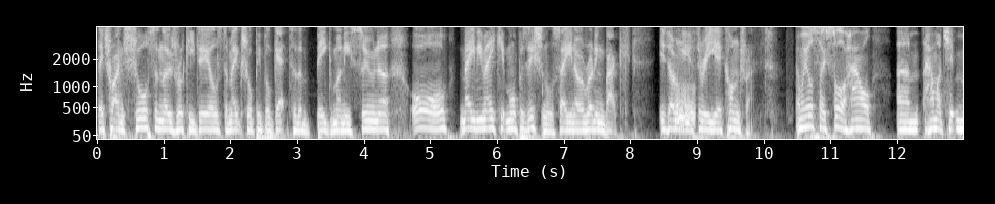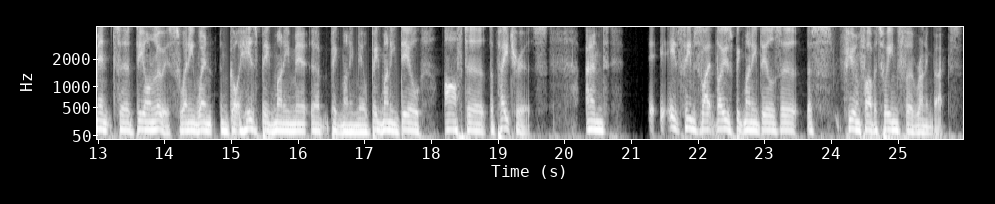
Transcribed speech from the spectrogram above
they try and shorten those rookie deals to make sure people get to the big money sooner, or maybe make it more positional? Say, you know, a running back is only a three year contract. And we also saw how. Um, how much it meant to Dion Lewis when he went and got his big money, me- uh, big money meal, big money deal after the Patriots, and it, it seems like those big money deals are, are, few and far between for running backs.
